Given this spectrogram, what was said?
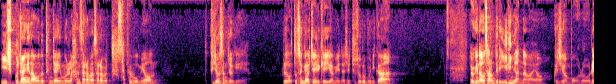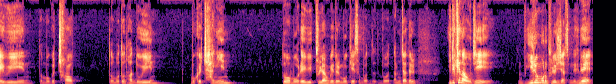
이 19장에 나오는 등장인물을 한 사람 한 사람을 다 살펴보면 비정상적이에요. 그래서 어떤 성경학자 이렇게 얘기합니다. 제 주석을 보니까 여기 나온 사람들이 이름이 안 나와요. 그죠? 뭐 레위인, 또 뭐 그 첩, 또뭐 어떤 한 노인, 뭐 그 장인, 또 뭐 레위 불량배들 뭐 이렇게 뭐, 뭐 남자들 이렇게 나오지 이름으로 불려지지 않습니다. 근데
